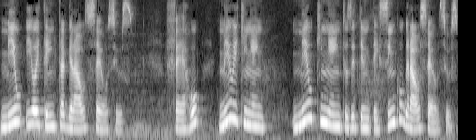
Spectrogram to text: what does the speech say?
1080 graus Celsius. Ferro, 1500 1535 graus Celsius,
